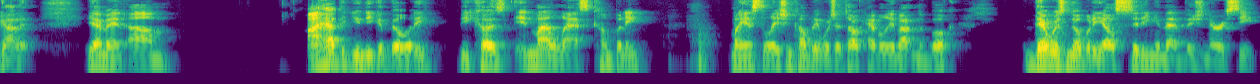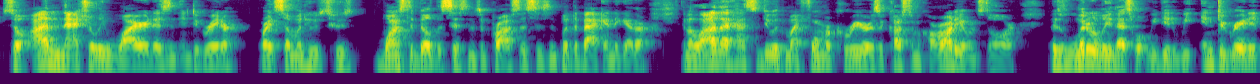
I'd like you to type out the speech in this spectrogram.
Got it. Yeah, man. Um, I have the unique ability because in my last company, my installation company, which I talk heavily about in the book, there was nobody else sitting in that visionary seat. So I'm naturally wired as an integrator, right? Someone who's who's wants to build the systems and processes and put the back end together. And a lot of that has to do with my former career as a custom car audio installer, because literally that's what we did. We integrated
